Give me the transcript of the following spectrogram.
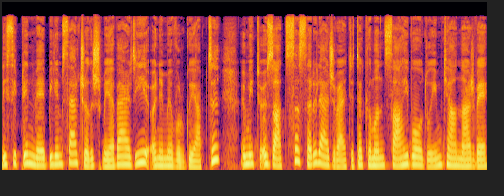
disiplin ve bilimsel çalışmaya verdiği öneme vurgu yaptı. Ümit Özat ise Sarı Lacivertli takımın sahip olduğu imkanlar ve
